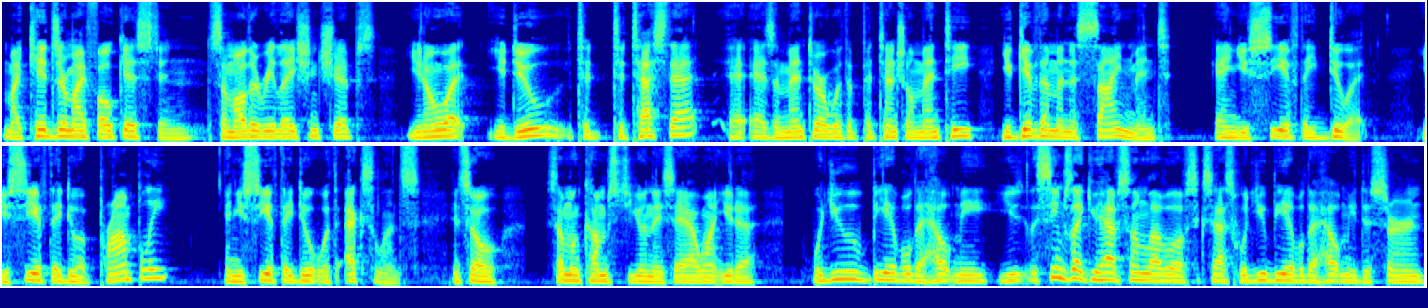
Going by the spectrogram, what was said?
my kids are my focus and some other relationships, you know what you do to, to test that as a mentor with a potential mentee? You give them an assignment and you see if they do it. You see if they do it promptly and you see if they do it with excellence. And so someone comes to you and they say, I want you to, would you be able to help me? You, it seems like you have some level of success. Would you be able to help me discern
